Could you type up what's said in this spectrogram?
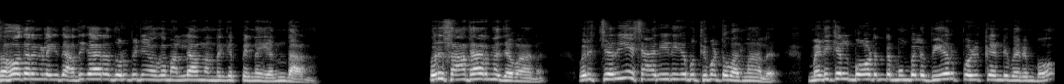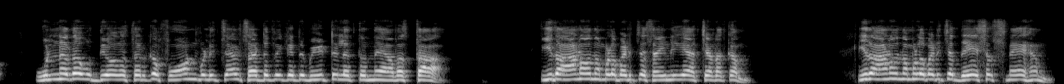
സഹോദരങ്ങളെ ഇത് അധികാര ദുർവിനിയോഗമല്ല എന്നുണ്ടെങ്കിൽ പിന്നെ എന്താണ്? ഒരു സാധാരണ ജവാന് ഒരു ചെറിയ ശാരീരിക ബുദ്ധിമുട്ട് വന്നാൽ മെഡിക്കൽ ബോർഡിന്റെ മുമ്പിൽ വിയർപ്പൊഴുക്കേണ്ടി വരുമ്പോൾ ഉന്നത ഉദ്യോഗസ്ഥർക്ക് ഫോൺ വിളിച്ചാൽ സർട്ടിഫിക്കറ്റ് വീട്ടിലെത്തുന്ന അവസ്ഥ. ഇതാണോ നമ്മൾ പഠിച്ച സൈനിക അച്ചടക്കം? ഇതാണോ നമ്മൾ പഠിച്ച ദേശസ്നേഹം?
